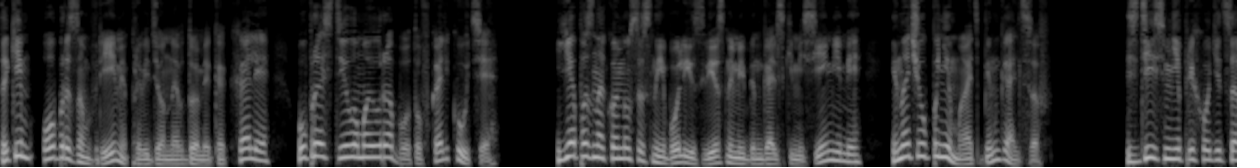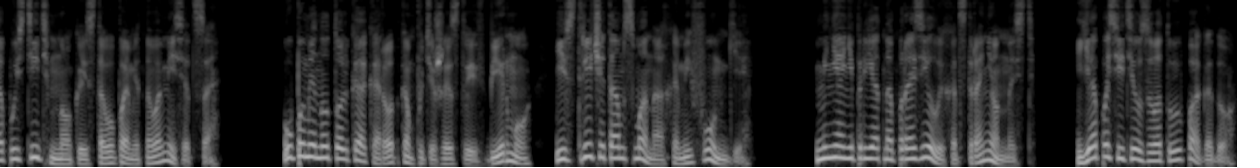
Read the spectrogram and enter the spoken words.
Таким образом, время, проведенное в доме Гакхали, упростило мою работу в Калькутте. Я познакомился с наиболее известными бенгальскими семьями и начал понимать бенгальцев. Здесь мне приходится опустить много из того памятного месяца. Упомяну только о коротком путешествии в Бирму и встрече там с монахами фунги. Меня неприятно поразила их отстраненность. Я посетил Золотую пагоду.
